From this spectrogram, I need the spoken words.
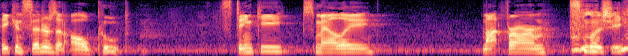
He considers it all poop stinky, smelly, not firm, smushy,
